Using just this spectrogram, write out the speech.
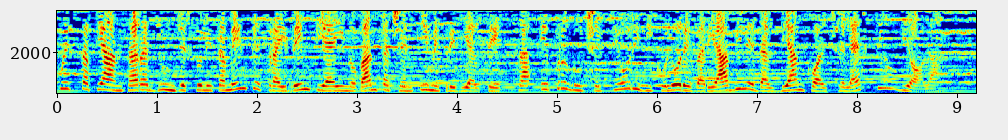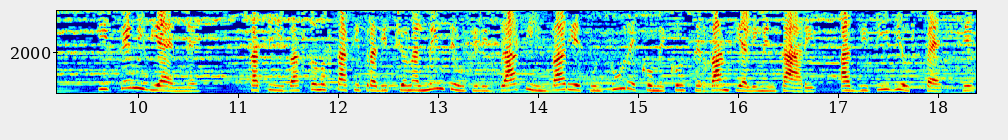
Questa pianta raggiunge solitamente tra i 20 e i 90 cm di altezza e produce fiori di colore variabile dal bianco al celeste o viola. I semi di N. Sativa sono stati tradizionalmente utilizzati in varie culture come conservanti alimentari, additivi o spezie,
